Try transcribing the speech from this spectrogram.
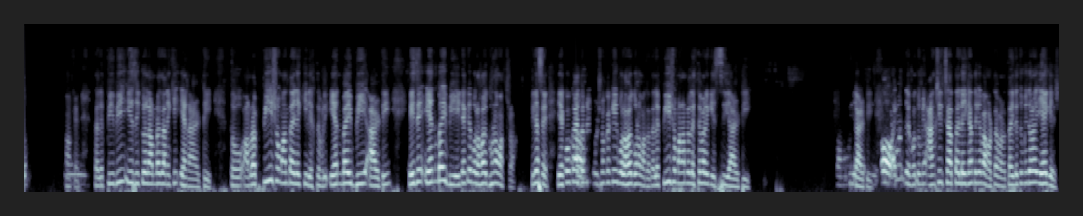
তো? ওকে তাহলে পিবি ইজ ইকুয়াল আমরা জানি কি এনআরটি তো আমরা পি সমান তাহলে কি লিখতে পারি? এন বাই বি আরটি এই যে এন বাই বি এটাকে বলা হয় ঘনমাত্রা ঠিক আছে? একক আয়তনের সংখ্যাকে বলা হয় ঘনমাত্রা। তাহলে পি সমান আমরা লিখতে পারি কি? সিআরটি সিআরটি এখন দেখো তুমি আংশিক চাপ তাহলে এখান থেকে করতে পারো। তাহলে তুমি ধরো এ গ্যাস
